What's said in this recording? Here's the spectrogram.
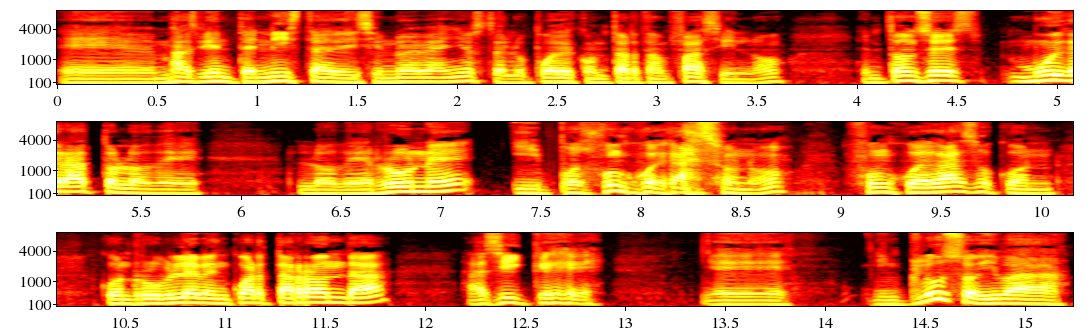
eh, más bien tenista de 19 años, te lo puede contar tan fácil, ¿no? Entonces, muy grato lo de, lo de Rune y pues fue un juegazo, ¿no? Fue un juegazo con, con Rublev en cuarta ronda, así que eh, incluso iba,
